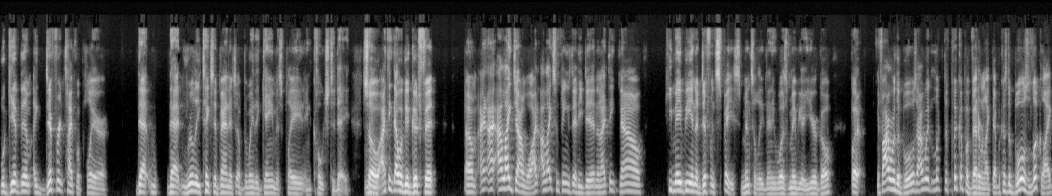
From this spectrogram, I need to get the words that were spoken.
will give them a different type of player that that really takes advantage of the way the game is played and coached today. So mm-hmm. I think that would be a good fit. Um, I, I, I like John Wall. I, I like some things that he did, and I think now he may be in a different space mentally than he was maybe a year ago. But if I were the Bulls, I would look to pick up a veteran like that because the Bulls look like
